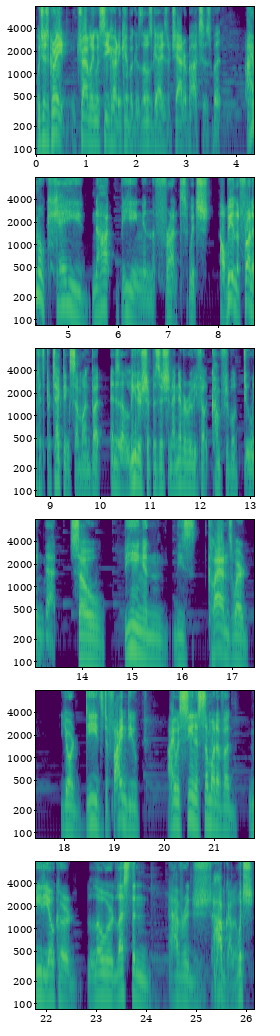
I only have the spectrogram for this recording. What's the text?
which is great traveling with Seagard and Kippa because those guys are chatterboxes. But I'm okay not being in the front, which I'll be in the front if it's protecting someone. But as a leadership position, I never really felt comfortable doing that. So being in these clans where your deeds defined you, I was seen as somewhat of a mediocre, lower, less than average hobgoblin, which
